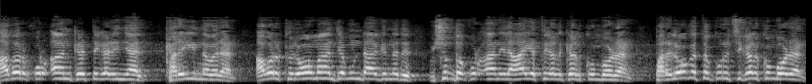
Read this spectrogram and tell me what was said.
അവർ ഖുർആൻ കേട്ടുകഴിഞ്ഞാൽ കരയുന്നവരാണ്. അവർക്ക് രോമാഞ്ചം ഉണ്ടാകുന്നത് വിശുദ്ധ ഖുർആാനിൽ ആയത്തുകൾ കേൾക്കുമ്പോഴാണ്. പരലോകത്തെ കുറിച്ച് കേൾക്കുമ്പോഴാണ്.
